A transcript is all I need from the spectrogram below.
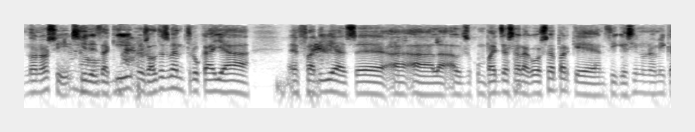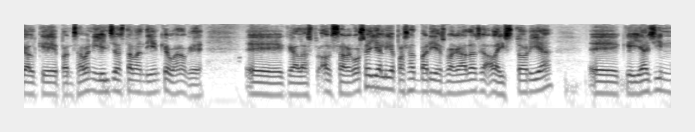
No, no, sí, sí des d'aquí nosaltres vam trucar ja eh, fa dies eh, a, a, la- als companys de Saragossa perquè ens diguessin una mica el que pensaven i ells ja estaven dient que, bueno, que, eh, que a les, al Saragossa ja li ha passat diverses vegades a la història eh, que hi hagin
